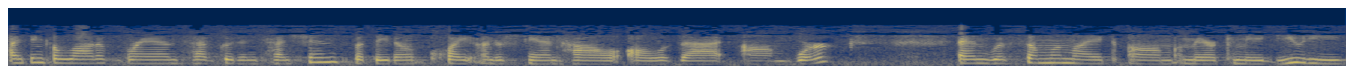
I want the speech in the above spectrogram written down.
I think a lot of brands have good intentions, but they don't quite understand how all of that um, works. And with someone like um, American Made Beauty,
